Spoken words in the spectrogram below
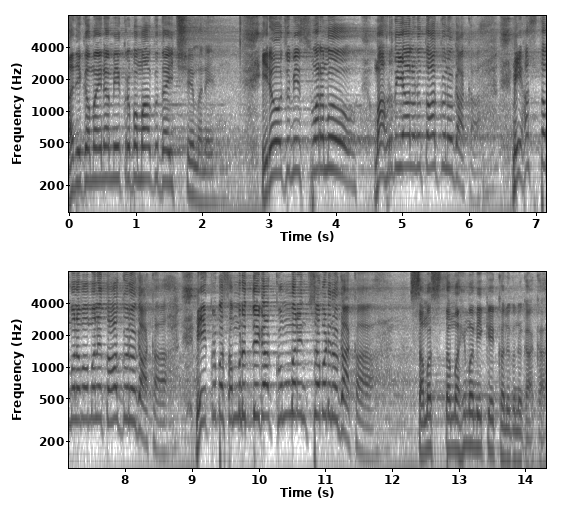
అధికమైన మీ కృప మాకు దయచేయమని ఈరోజు మీ స్వరము మా హృదయాలను తాకును గాక మీ హస్తముల మమ్మల్ని తాకును గాక మీ కృప సమృద్ధిగా కుమ్మరించబడును గాక సమస్త మహిమ మీకే కలుగును గాక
